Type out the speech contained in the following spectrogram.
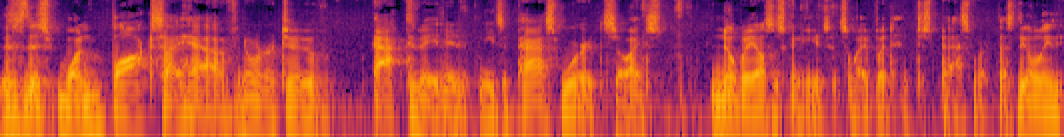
This is this one box I have in order to activate it, it needs a password. So I just nobody else is going to use it. So I put in just password. That's the only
